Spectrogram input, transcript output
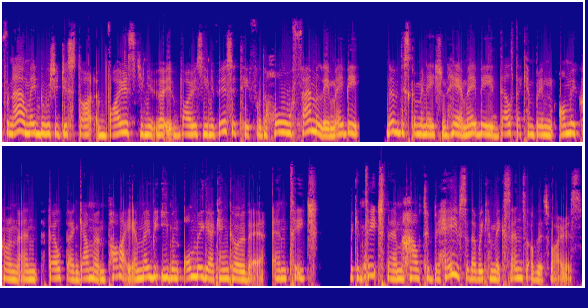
for now, maybe we should just start a virus, uni- virus university for the whole family. Maybe no discrimination here. Maybe Delta can bring Omicron and Delta and Gamma and Pi, and maybe even Omega can go there and teach. We can teach them how to behave so that we can make sense of this virus.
